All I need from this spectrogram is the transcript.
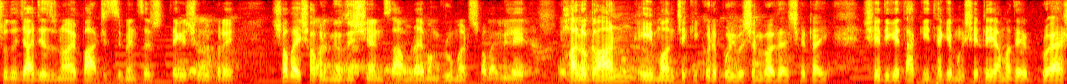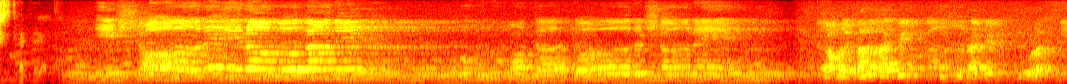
শুধু জাজেস নয় পার্টিসিপেন্টসের থেকে শুরু করে সবাই, সকল মিউজিশিয়ানস আমরা এবং গ্রুমার সবাই মিলে ভালো গান এই মঞ্চে কী করে পরিবেশন করা যায় সেটাই, সেদিকে তাকিয়ে থাকে এবং সেটাই আমাদের প্রয়াস থাকে। ঈশ্বরের সকলে ভালো থাকবেন সুস্থ থাকবেন শুভরাত্রি।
